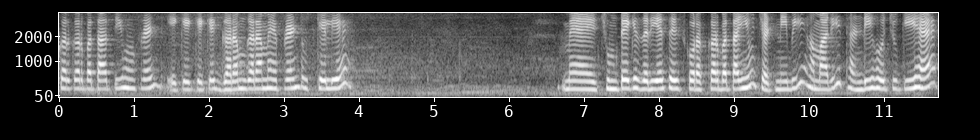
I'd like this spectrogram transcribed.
कर कर बताती हूँ फ्रेंड एक एक एक एक गरम गरम है फ्रेंड उसके लिए. मैं चुमटे के ज़रिए से इसको रख कर बताई हूँ. चटनी भी हमारी ठंडी हो चुकी है.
